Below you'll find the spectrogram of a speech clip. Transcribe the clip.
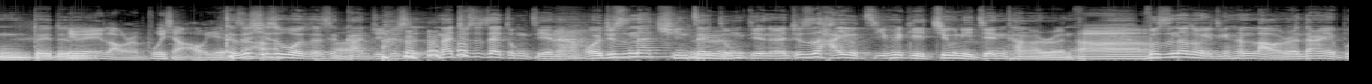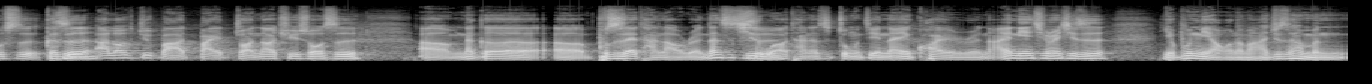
嗯对对对。因为老人不会想熬夜。可是其实我的感觉就是，那就是在中间啊，我就是那群在中间的人，就是还有机会可以救你健康的人，啊，不是那种已经很老人，当然也不是。可是阿洛就把摆转到去说是，呃，那个呃，不是在谈老人，但是其实我要谈的是中间那一块人啊。哎，年轻人其实也不鸟了嘛，就是他们。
